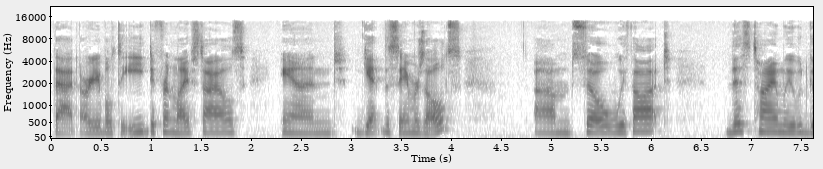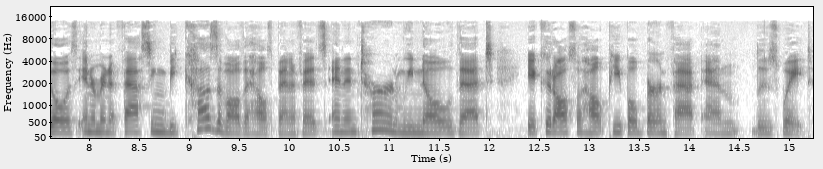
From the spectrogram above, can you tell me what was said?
that are able to eat different lifestyles and get the same results. Um, so we thought this time we would go with intermittent fasting because of all the health benefits. And in turn, we know that it could also help people burn fat and lose weight.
